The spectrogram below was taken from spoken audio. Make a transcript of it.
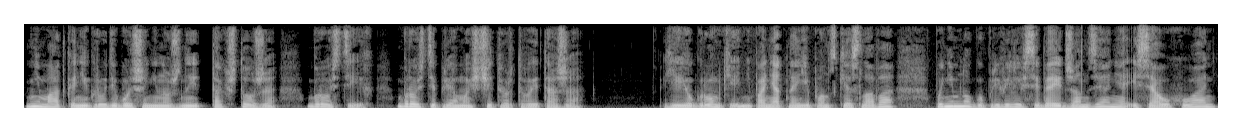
Ни матка, ни груди больше не нужны. Так что же, бросьте их, бросьте прямо с четвертого этажа. Ее громкие, непонятные японские слова понемногу привели в себя и Джанзяня, и Сяо Хуань.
